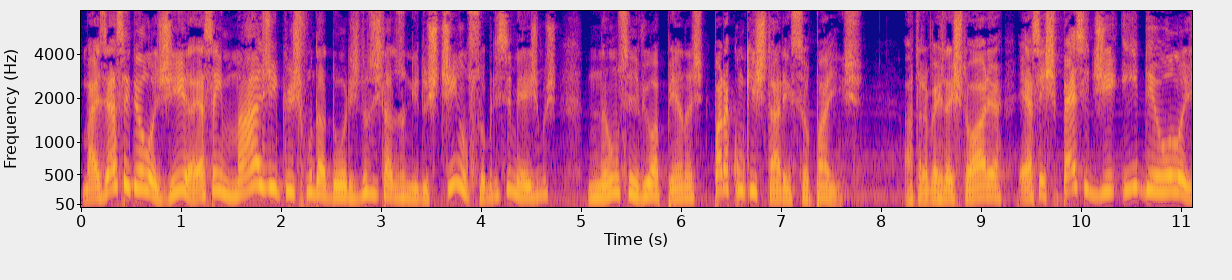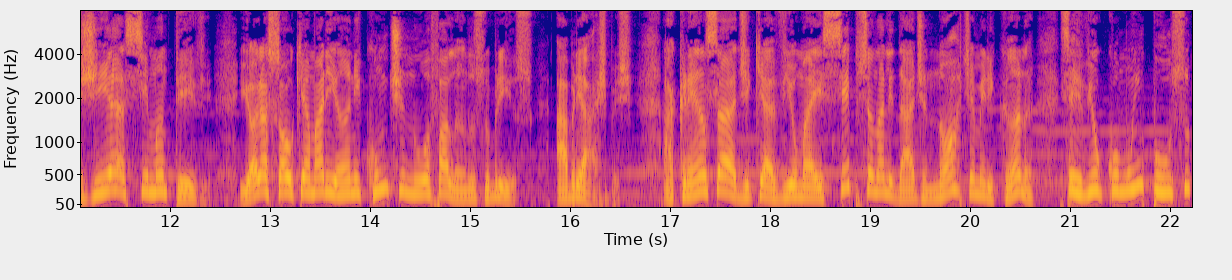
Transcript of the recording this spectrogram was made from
Mas essa ideologia, essa imagem que os fundadores dos Estados Unidos tinham sobre si mesmos, não serviu apenas para conquistarem seu país. Através da história, essa espécie de ideologia se manteve. E olha só o que a Mariane continua falando sobre isso. Abre aspas. A crença de que havia uma excepcionalidade norte-americana serviu como impulso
